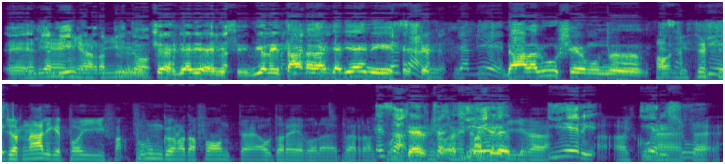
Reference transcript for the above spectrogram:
eh, gli, alieni, hanno rapito cioè, gli alieni, sì, violentata dagli alieni, esatto, gli alieni. dà alla luce un oh, esatto. gli stessi Ie... giornali che poi fa- fungono da fonte autorevole per alcune esatto. certo, ieri, ieri, alcune ieri su, se...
